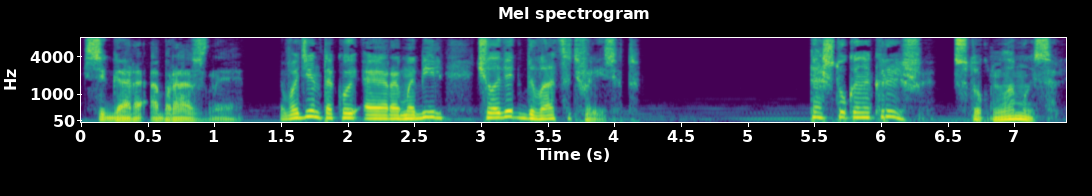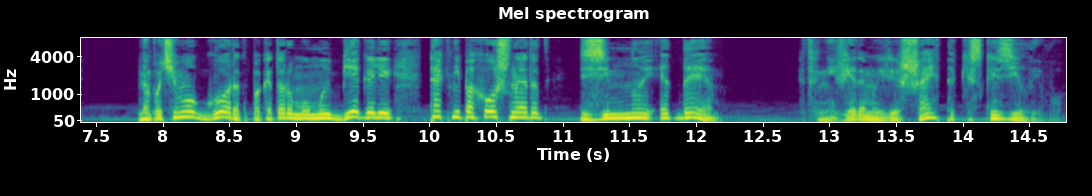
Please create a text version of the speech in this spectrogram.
сигарообразные. В один такой аэромобиль человек 20 влезет. «Та штука на крыше», — стукнула мысль. «Но почему город, по которому мы бегали, так не похож на этот земной Эдем? Это неведомый лишай так исказил его».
